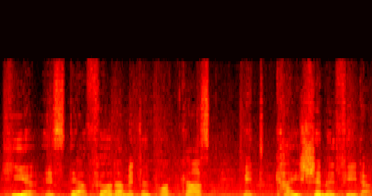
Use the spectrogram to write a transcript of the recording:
Hier ist der Fördermittel-Podcast mit Kai Schimmelfeder.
